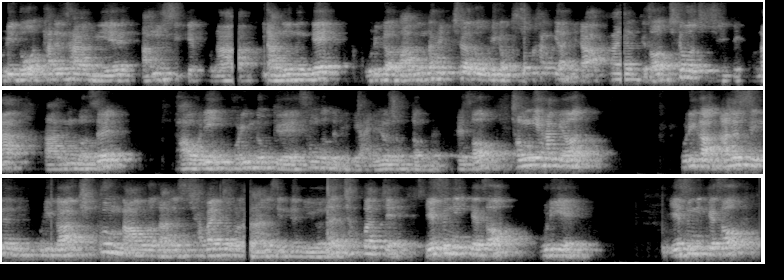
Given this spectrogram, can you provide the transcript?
우리도 다른 사람 위에 나눌 수 있겠구나. 이 나누는 게 우리가 나눈다 할지라도 우리가 부족한 게 아니라 하나님께서 채워주시겠구나 라는 것을 바울이 고린도 교회 성도들에게 알려줬던 거예요. 그래서 정리하면 우리가 나눌 수 있는 우리가 기쁜 마음으로 나눌 수 자발적으로 나눌 수 있는 이유는 첫 번째 예수님께서 우리의 예수님께서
